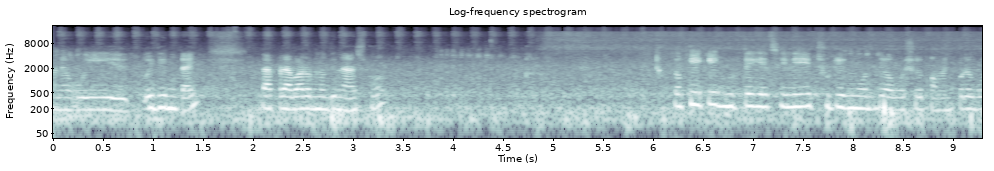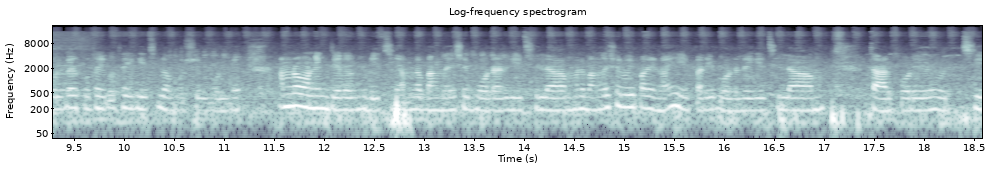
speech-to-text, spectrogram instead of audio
মানে ওই ওই দিনটাই। তারপরে আবার অন্য দিন আসব। তো কে কে ঘুরতে গেছিলে ছুটির মধ্যে অবশ্যই কমেন্ট করে বলবে আর কোথায় কোথায় গিয়েছিল অবশ্যই বলবে। আমরা অনেক জায়গায় ঘুরেছি, আমরা বাংলাদেশের বর্ডার গিয়েছিলাম মানে বাংলাদেশের ওই পারে নয়, এই পারে বর্ডারে গেছিলাম তারপরে হচ্ছে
